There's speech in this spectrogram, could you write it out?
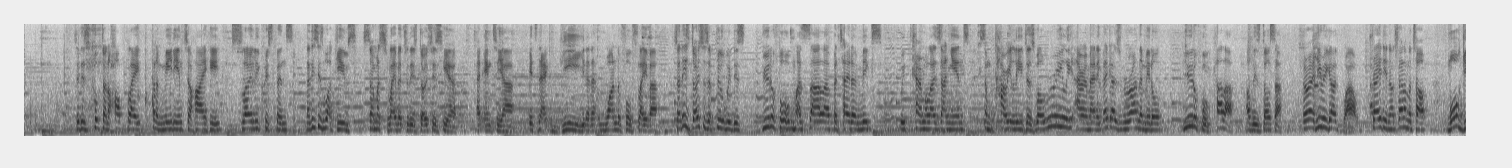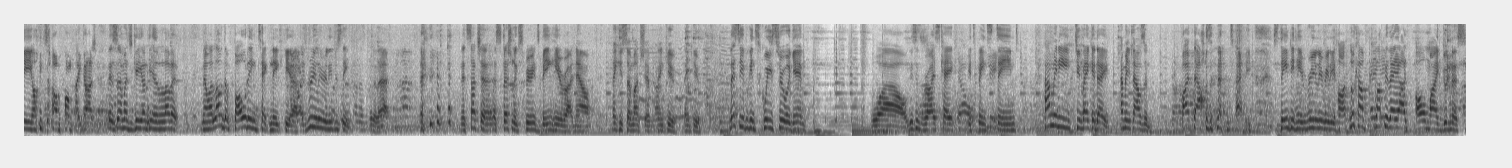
So this is cooked on a hot plate, kind of medium to high heat, slowly crispens. Now this is what gives so much flavor to these dosas here at MTR. It's that ghee, you know, that wonderful flavor. So these dosas are filled with this beautiful masala potato mix with caramelized onions, some curry leaves as well, really aromatic. That goes right in the middle. Beautiful color of this dosa. All right, here we go. Wow. Straight in, straight on the top. More ghee on top. Oh my gosh, there's so much ghee on here. I love it. Now, I love the folding technique here. It's really, really interesting. Look at that. it's such a, a special experience being here right now. Thank you so much, Chef. Thank you. Thank you. Let's see if we can squeeze through again. Wow, this is rice cake. It's been steamed. How many do you make a day? How many thousand? 5,000 a day. Steamed in here really, really hot. Look how fluffy they are. Oh my goodness.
